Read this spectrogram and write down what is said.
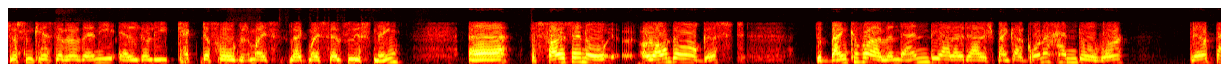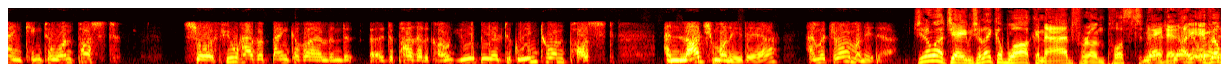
Just in case there are any elderly technophobes my, like myself listening, uh, as far as I know, around August, the Bank of Ireland and the Allied Irish Bank are going to hand over their banking to An Post. So if you have a Bank of Ireland uh, deposit account, you will be able to go into An Post and lodge money there and withdraw money there. Do you know what, James? You're like a walking ad for An Post today. Yes, yes, if well,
